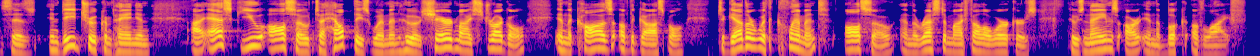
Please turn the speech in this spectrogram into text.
He says, Indeed, true companion, I ask you also to help these women who have shared my struggle in the cause of the gospel, together with Clement also and the rest of my fellow workers whose names are in the book of life.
